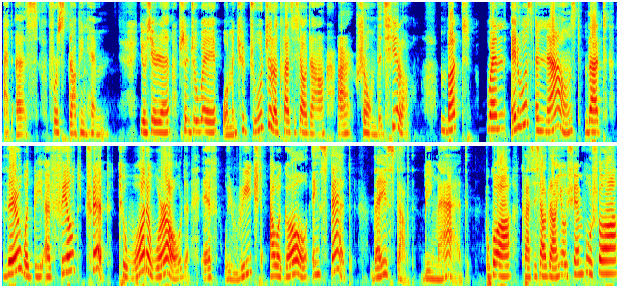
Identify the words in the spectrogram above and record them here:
at us for stopping him。有些人甚至为我们去阻止了克拉斯校长而生我们的气了。But when it was announced that there would be a field trip to Water World if we reached our goal instead. They stopped being mad. 不过，克拉斯校长又宣布说，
